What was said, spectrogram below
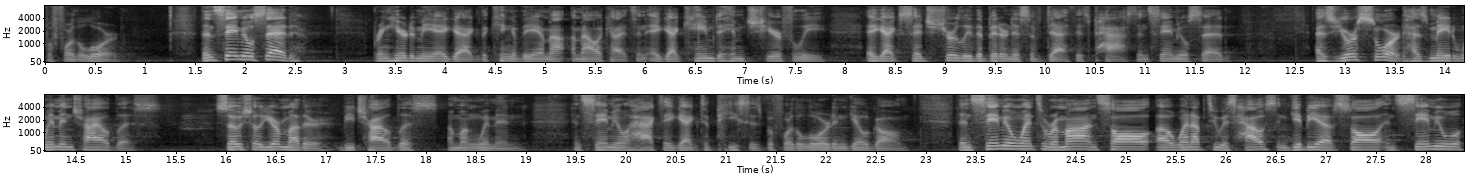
before the Lord. Then Samuel said, Bring here to me Agag, the king of the Amalekites. And Agag came to him cheerfully. Agag said, Surely the bitterness of death is past. And Samuel said, As your sword has made women childless, so shall your mother be childless among women. And Samuel hacked Agag to pieces before the Lord in Gilgal. Then Samuel went to Ramah, and Saul uh, went up to his house in Gibeah of Saul. And Samuel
